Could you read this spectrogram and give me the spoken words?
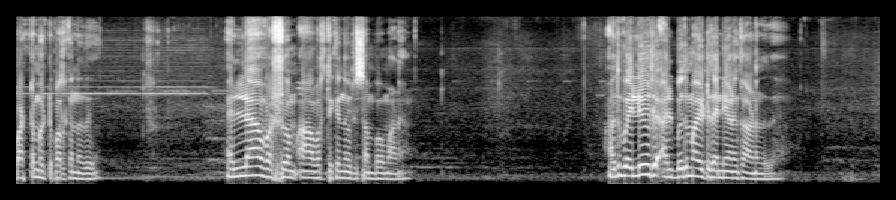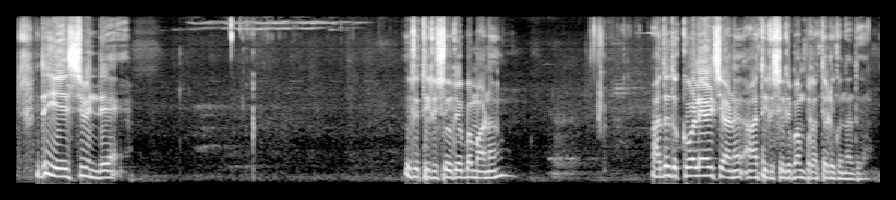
വട്ടമിട്ട് പറക്കുന്നത് എല്ലാ വർഷവും ആവർത്തിക്കുന്ന ഒരു സംഭവമാണ്. അത് വലിയൊരു അത്ഭുതമായിട്ട് തന്നെയാണ് കാണുന്നത്. ഇത് യേശുവിന്റെ ഒരു തിരുസ്വരൂപമാണ്. അത് ദുഃഖവെള്ളിയാഴ്ചയാണ് ആ തിരുസ്വരൂപം പുറത്തെടുക്കുന്നത്.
